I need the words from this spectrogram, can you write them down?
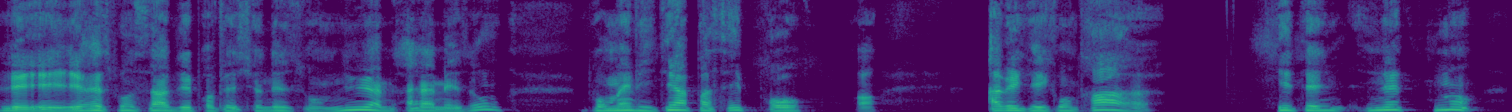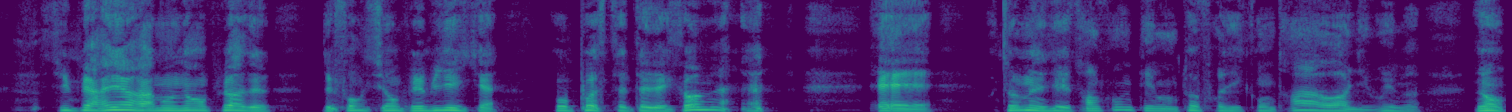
les, les responsables des professionnels sont venus à, la maison pour m'inviter à passer pro, Bon. avec des contrats euh, qui étaient nettement supérieurs à mon emploi de, fonction publique au poste télécom. Et Tout le monde me dit, tu te rends compte, on t'offre des contrats Oh, dis, oui, mais non,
